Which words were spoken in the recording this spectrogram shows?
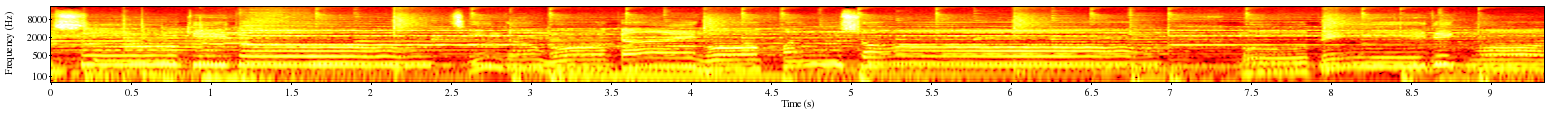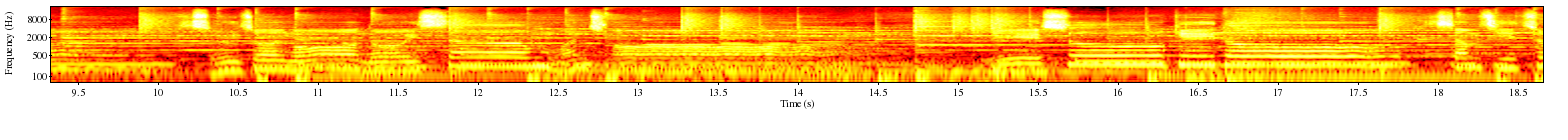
耶稣基督，请救我解我困锁，无比的爱常在我内心蕴藏。耶稣基督，深切触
